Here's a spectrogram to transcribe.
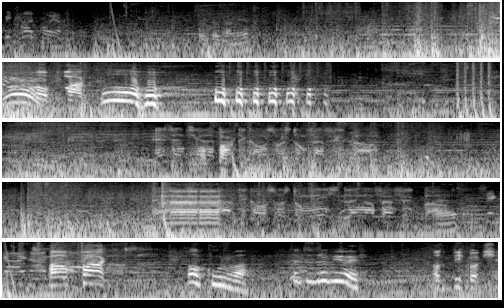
Orbitalfeuer. Co to tam jest? O fuck! Essentielle. Taktikausrüstung verfügbar. Taktikausrüstung nicht länger verfügbar. Schicke einen an! o fuck! O kurwa! Co ty zrobiłeś? Odbiło się.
